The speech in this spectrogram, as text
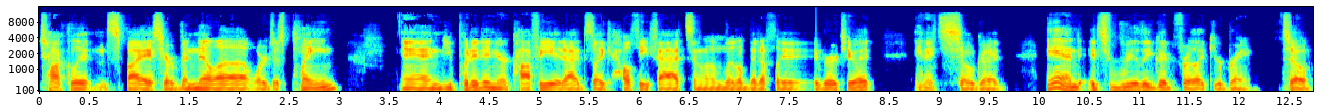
chocolate and spice or vanilla or just plain. And you put it in your coffee, it adds like healthy fats and a little bit of flavor to it. And it's so good. And it's really good for like your brain. So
